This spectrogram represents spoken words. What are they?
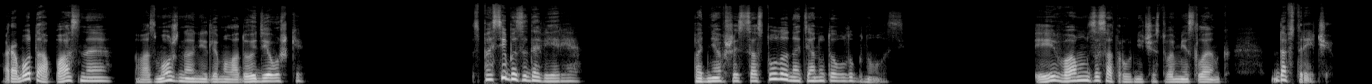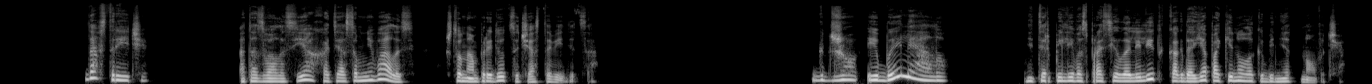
Работа опасная, Возможно, не для молодой девушки. Спасибо за доверие. Поднявшись со стула, натянуто улыбнулась. И вам за сотрудничество, мисс Лэнг. До встречи. До встречи. Отозвалась я, хотя сомневалась, что нам придется часто видеться. К Джо и Беллиалу? Нетерпеливо спросила Лилит, когда я покинула кабинет Новича.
